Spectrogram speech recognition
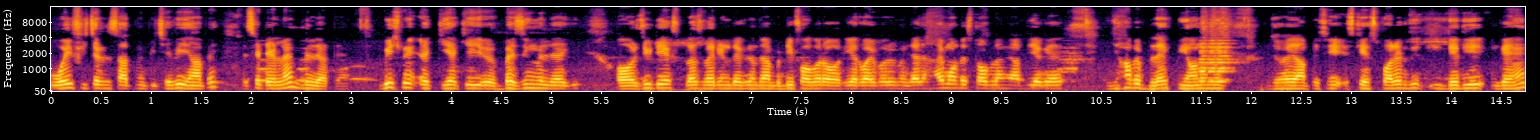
वही फीचर के साथ में पीछे भी यहाँ पे इसके टेल लैम्प मिल जाते हैं। बीच में किया की बेजिंग मिल जाएगी, और G T X plus variant देख रहे हैं यहाँ पे डी फॉगर और रियर वाइपर भी मिल जाते हैं हाई माउंटेन स्टॉप लाइन आप दिया गया है, यहाँ पे ब्लैक पियानो में जो है यहाँ पे इसी, इसके स्पॉलेट दे दिए गए हैं।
